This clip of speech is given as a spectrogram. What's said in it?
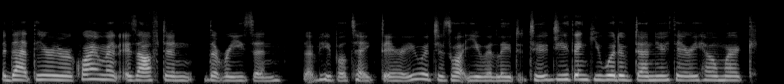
But that theory requirement is often the reason that people take theory, which is what you alluded to. Do you think you would have done your theory homework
